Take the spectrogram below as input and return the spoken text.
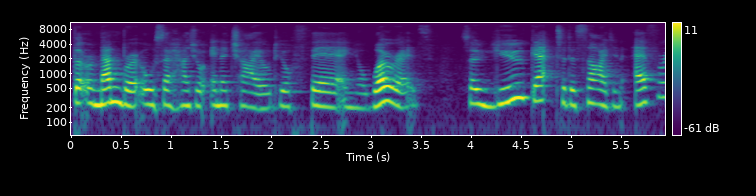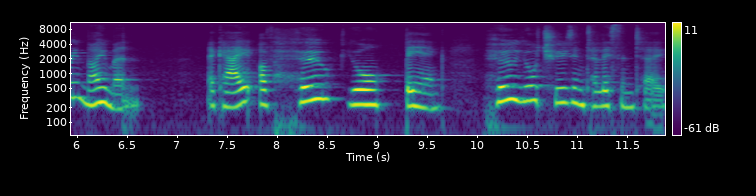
But remember, it also has your inner child, your fear, and your worries. So you get to decide in every moment, okay, of who you're being, who you're choosing to listen to.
